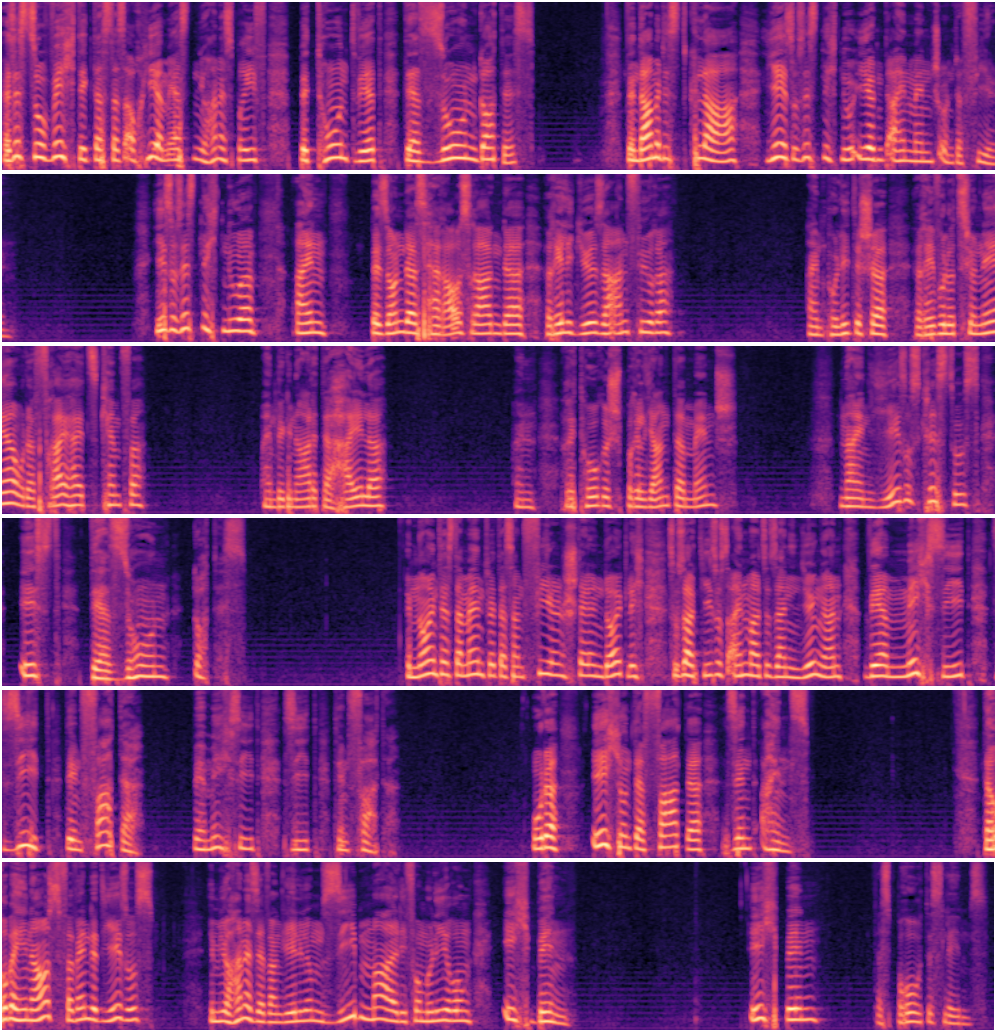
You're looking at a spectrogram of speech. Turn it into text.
Es ist so wichtig, dass das auch hier im ersten Johannesbrief betont wird, der Sohn Gottes. Denn damit ist klar, Jesus ist nicht nur irgendein Mensch unter vielen. Jesus ist nicht nur ein besonders herausragender religiöser Anführer, ein politischer Revolutionär oder Freiheitskämpfer, ein begnadeter Heiler, ein rhetorisch brillanter Mensch. Nein, Jesus Christus ist der Sohn Gottes. Im Neuen Testament wird das an vielen Stellen deutlich. So sagt Jesus einmal zu seinen Jüngern, wer mich sieht, sieht den Vater. Wer mich sieht, sieht den Vater. Oder ich und der Vater sind eins. Darüber hinaus verwendet Jesus im Johannesevangelium siebenmal die Formulierung Ich bin. Ich bin das Brot des Lebens.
